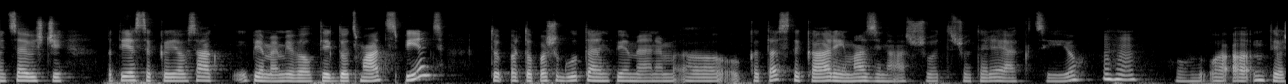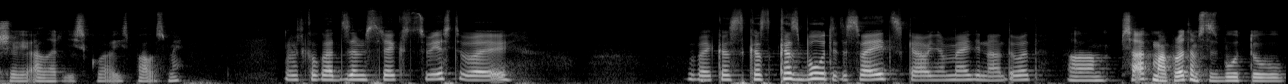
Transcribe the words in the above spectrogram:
Un sevišķi uh, pat iesaka jau sākt, piemēram, ja vēl tiek dots mātes piens. Par to pašu glutēnu, piemēram, uh, ka tas arī mazinās šo, šo reakciju, mm -hmm. uh, uh, nu, tieši alerģisko izpausmi. Vai kaut kāda zemes riekstu sviestu vai, vai kas, kas, kas būtu tas veids, kā viņam mēģināt dot? Um, sākumā, protams, tas būtu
